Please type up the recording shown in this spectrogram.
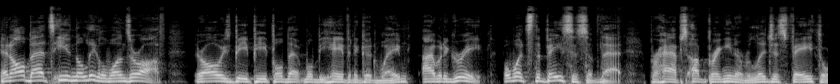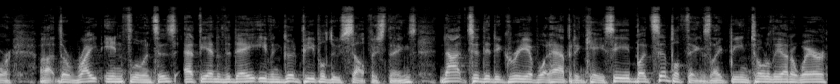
And all bets, even the legal ones, are off. There'll always be people that will behave in a good way. I would agree. But what's the basis of that? Perhaps upbringing, a religious faith, or uh, the right influences. At the end of the day, even good people do selfish things, not to the degree of what happened in KC, but simple things like being totally unaware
